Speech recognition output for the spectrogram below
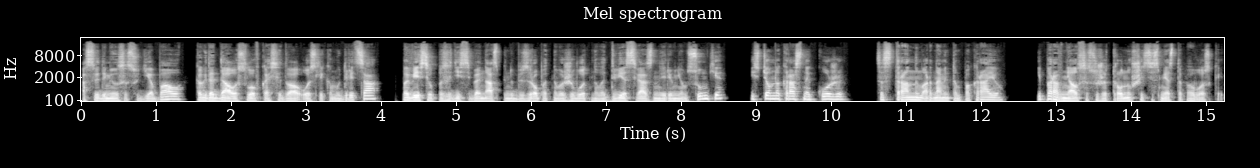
осведомился судья Бао, когда Даос ловко оседлал ослика мудреца, повесил позади себя на спину безропотного животного две связанные ремнем сумки из темно-красной кожи со странным орнаментом по краю и поравнялся с уже тронувшейся с места повозкой.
